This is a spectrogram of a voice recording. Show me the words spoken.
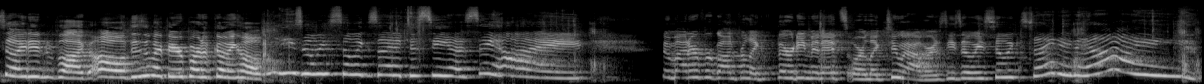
So I didn't vlog. Oh, this is my favorite part of coming home. He's always so excited to see us. Say hi. No matter if we're gone for like 30 minutes or like two hours, he's always so excited. Hi!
